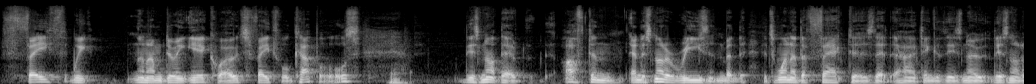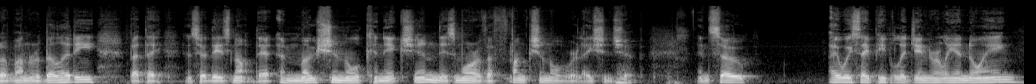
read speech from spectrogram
faith, we and I'm doing air quotes, faithful couples. Yeah. There's not that often, and it's not a reason, but it's one of the factors that I think there's no, there's not a vulnerability, but they, and so there's not that emotional connection. There's more of a functional relationship, and so I always say people are generally annoying,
